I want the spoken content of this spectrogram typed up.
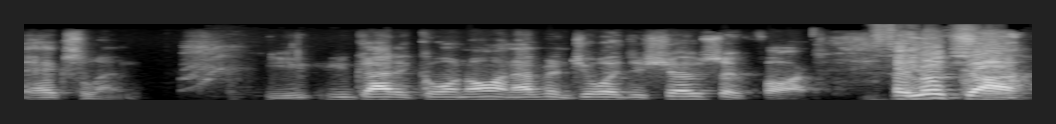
Excellent. You you got it going on. I've enjoyed the show so far. Hey, look, uh,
